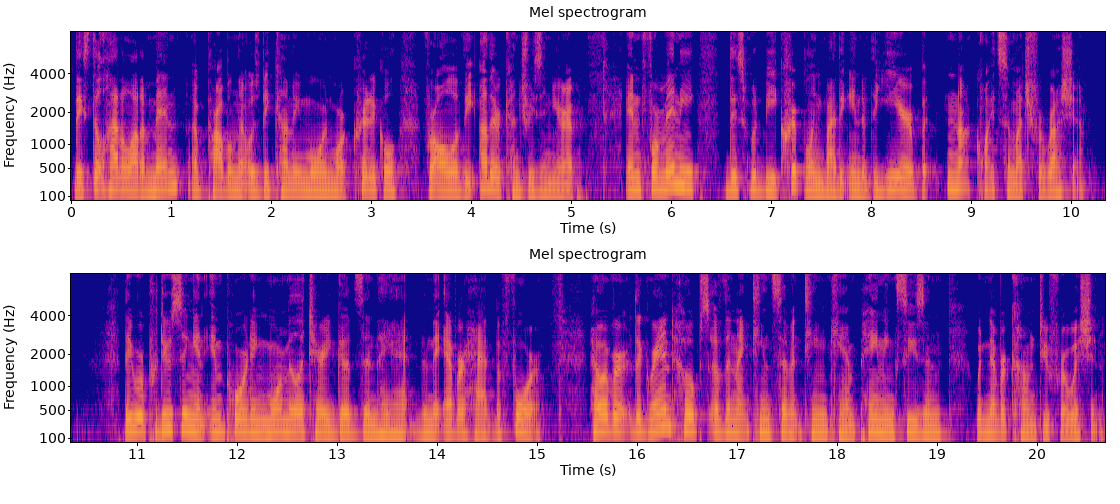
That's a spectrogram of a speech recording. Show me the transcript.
They still had a lot of men, a problem that was becoming more and more critical for all of the other countries in Europe. And for many, this would be crippling by the end of the year, but not quite so much for Russia. They were producing and importing more military goods than they had, than they ever had before. However, the grand hopes of the 1917 campaigning season would never come to fruition.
